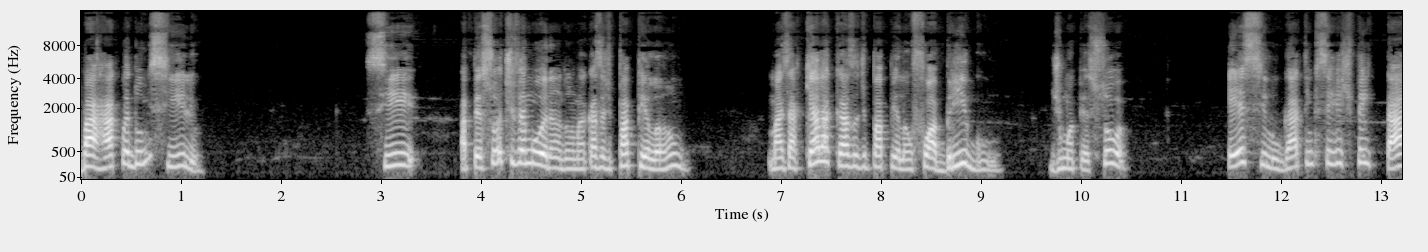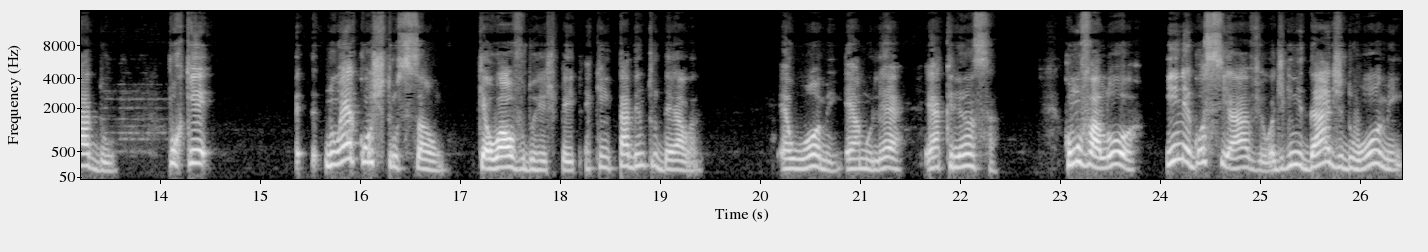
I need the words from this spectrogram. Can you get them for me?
Barraco é domicílio. Se a pessoa estiver morando numa casa de papelão, mas aquela casa de papelão for abrigo de uma pessoa, esse lugar tem que ser respeitado. Porque não é a construção que é o alvo do respeito, é quem está dentro dela. É o homem, é a mulher, é a criança. Como valor inegociável, a dignidade do homem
